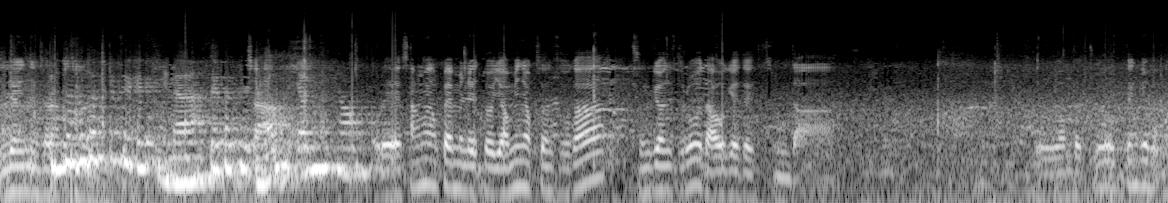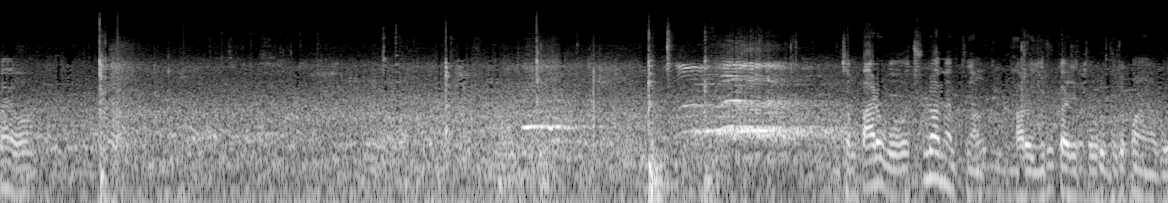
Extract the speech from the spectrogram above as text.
밀려 있는 사람이 정성 지금 선수 치겠습니다. 세터피서 자. 연형 올해 상명 패밀리 또 여민혁 선수가 중견수로 나오게 됐습니다. 또 한번 쭉 당겨볼까요? 빠르고 출루하면 그냥 바로 2루까지 도루 무조건 하고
